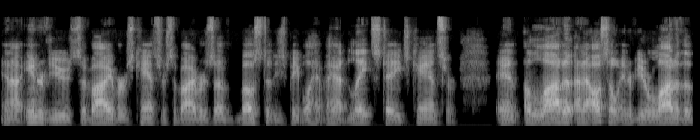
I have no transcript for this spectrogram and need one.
and I interview survivors, cancer survivors of most of these people have had late stage cancer. And a lot of, and I also interviewed a lot of the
